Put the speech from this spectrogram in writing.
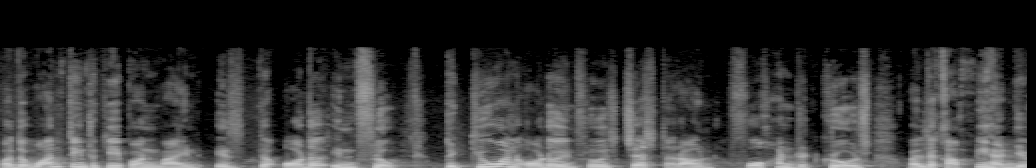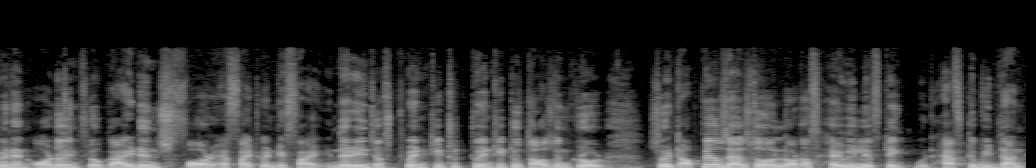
But the one thing to keep on mind is the order inflow. The Q1 order inflow is just around 400 crores, while the company had given an order inflow guidance for FY25 in the range of 20 to 22,000 crore. So it appears as though a lot of heavy lifting would have to be done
